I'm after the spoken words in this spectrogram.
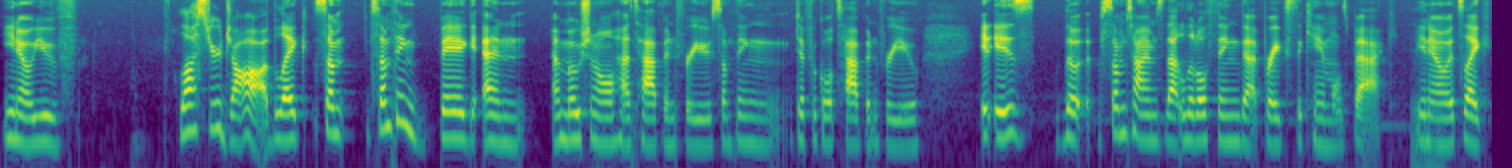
you know, you've lost your job, like some something big and emotional has happened for you, something difficult's happened for you. It is the sometimes that little thing that breaks the camel's back. You mm-hmm. know, it's like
